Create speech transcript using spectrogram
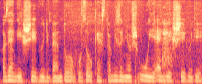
az egészségügyben dolgozók ezt a bizonyos új egészségügyi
